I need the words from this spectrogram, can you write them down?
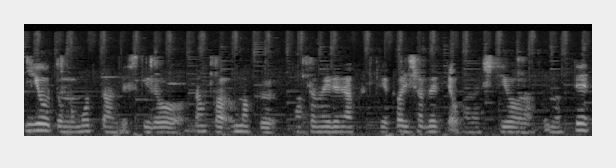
言おうとも思ったんですけど、なんかうまくまとめれなくて、やっぱり喋ってお話ししようなと思って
